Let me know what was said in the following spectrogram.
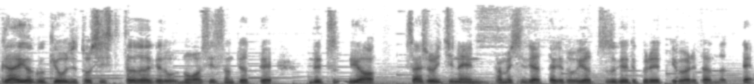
大学教授、年下だけど、のアシスタントやって、で、ついや、最初1年試しでやったけど、いや、続けてくれって言われたんだって。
